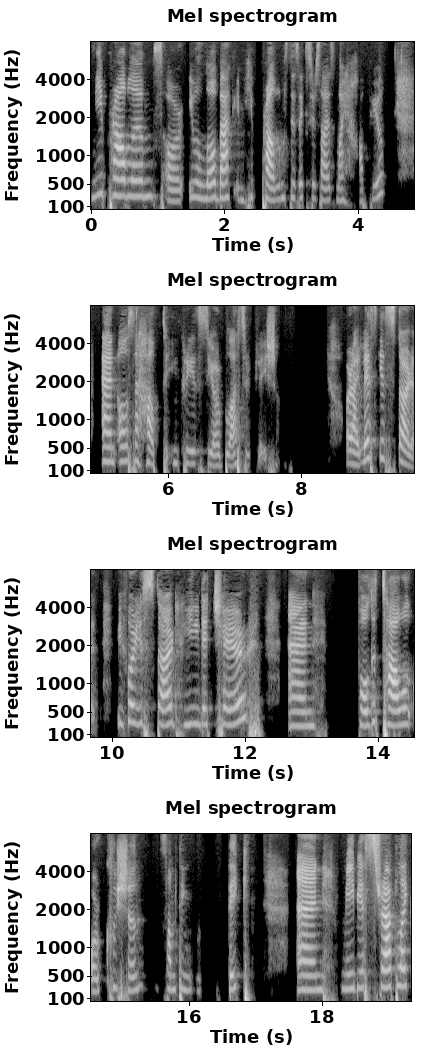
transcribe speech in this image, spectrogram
knee problems or even low back and hip problems, this exercise might help you and also help to increase your blood circulation. All right, let's get started. Before you start, you need a chair and folded towel or cushion, something thick and maybe a strap like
